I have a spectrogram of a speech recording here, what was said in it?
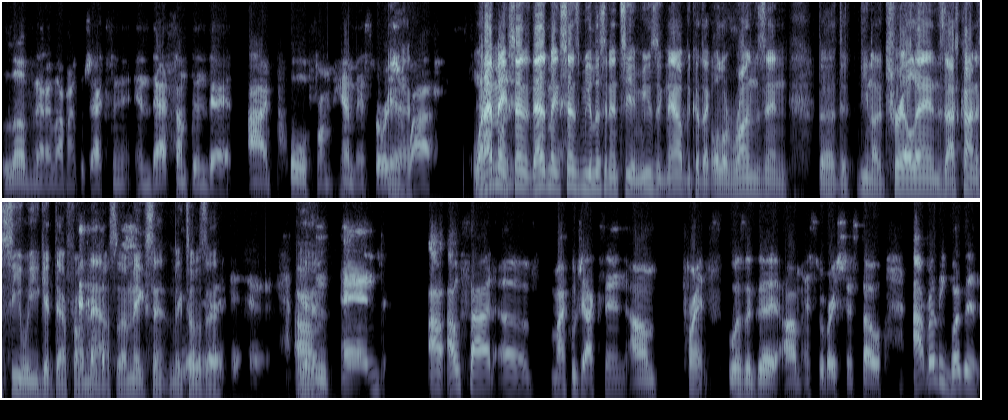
love that about Michael Jackson, and that's something that I pull from him inspiration wise. Yeah. Well, that makes sense. That makes sense. Me listening to your music now because like all the runs and the the you know the trail ends, I kind of see where you get that from now. So that makes sense. Make total sense. Yeah. Um, and outside of Michael Jackson, um, Prince was a good um inspiration. So I really wasn't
